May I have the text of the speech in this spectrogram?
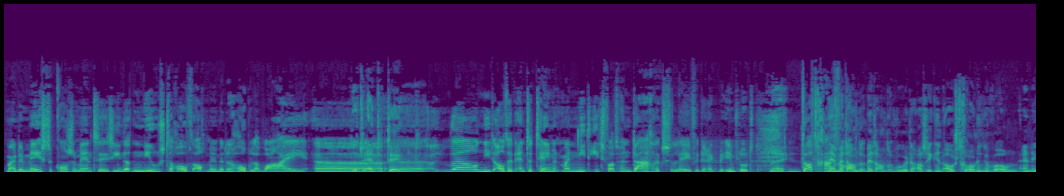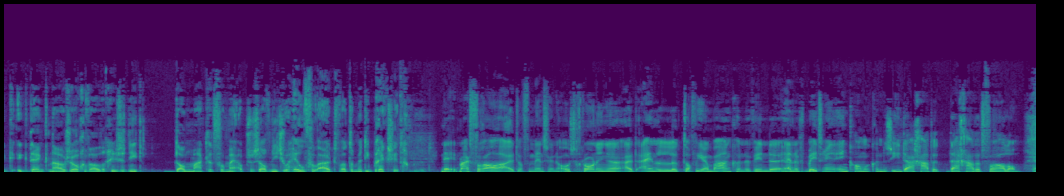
Maar de meeste consumenten zien dat nieuws toch over het algemeen met een hoop lawaai. Uh, dat is entertainment. Uh, wel, niet altijd entertainment, maar niet iets wat hun dagelijkse leven direct beïnvloedt. Nee. Dat gaat nee, met, and met andere woorden, als ik in Oost-Groningen woon en ik, ik denk, nou zo geweldig is het niet dan maakt het voor mij op zichzelf niet zo heel veel uit wat er met die brexit gebeurt. Nee, het maakt vooral uit of mensen in Oost-Groningen uiteindelijk toch weer een baan kunnen vinden ja. en een verbetering in inkomen kunnen zien. Daar gaat het, daar gaat het vooral om. Ja.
